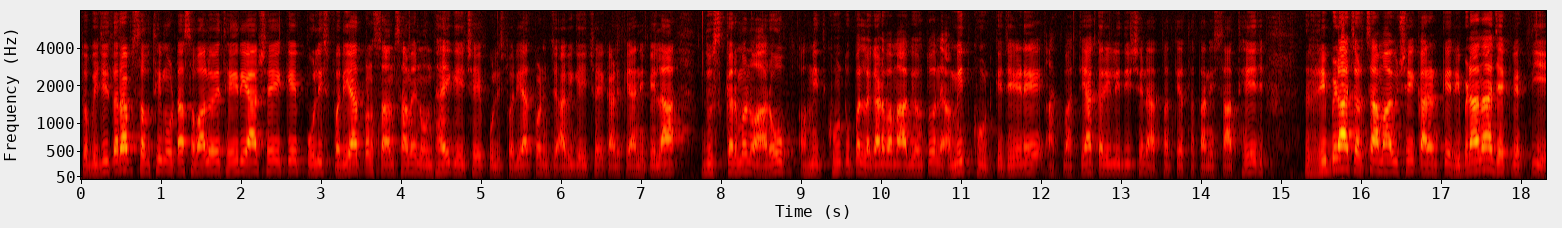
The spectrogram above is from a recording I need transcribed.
તો બીજી તરફ સૌથી મોટા સવાલો એ થઈ રહ્યા છે કે પોલીસ ફરિયાદ પણ સામસામે નોંધાઈ ગઈ છે પોલીસ ફરિયાદ પણ આવી ગઈ છે કારણ કે આની પહેલા દુષ્કર્મનો આરોપ અમિત ખૂંટ ઉપર લગાડવામાં આવ્યો હતો અને અમિત ખૂંટ કે જેણે આત્મહત્યા કરી લીધી છે અને આત્મહત્યા થતાની સાથે જ રીબડા ચર્ચામાં આવ્યું છે, કારણ કે રીબડાના જ એક વ્યક્તિએ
